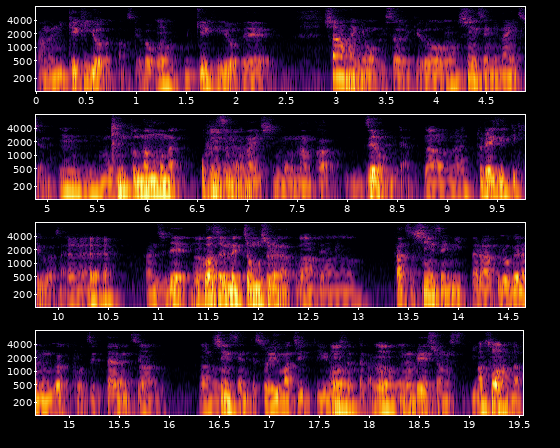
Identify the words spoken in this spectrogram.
あの日系企業だったんですけど、うん。日系企業で上海にオフィスあるけど、うん。深センにないんですよね、うんうん。もう本当なんもない。オフィスもないし、もうなんかゼロみたいな。なるほどね。とりあえず行ってきてくださいみたいなえ感じで、うん僕はそれめっちゃ面白いなとー、思って、うんうんうんかつ深センに行ったらプログラミング学校絶対あるんですよ、深センってそういう街っていうイメージだったから、うんうんうんイノベーションシティ。あ、そうなんだ。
